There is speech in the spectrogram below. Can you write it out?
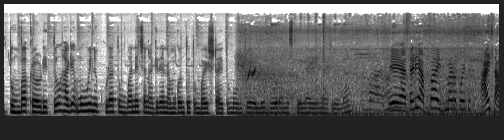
ತುಂಬ ಕ್ರೌಡ್ ಇತ್ತು. ಹಾಗೆ ಮೂವಿನೂ ಕೂಡ ತುಂಬಾ ಚೆನ್ನಾಗಿದೆ. ನಮಗಂತೂ ತುಂಬ ಇಷ್ಟ ಆಯಿತು. ಮೂವಿಗೆ ಎಲ್ಲೂ ಬೋರ್ ಅನ್ನಿಸ್ಲಿಲ್ಲ, ಏನಾಗಲಿಲ್ಲ. ಏ ತಡಿ ಅಪ್ಪ ಇದು ಮಾಡೋಕ್ಕೋಯ್ತು ಆಯ್ತಾ?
